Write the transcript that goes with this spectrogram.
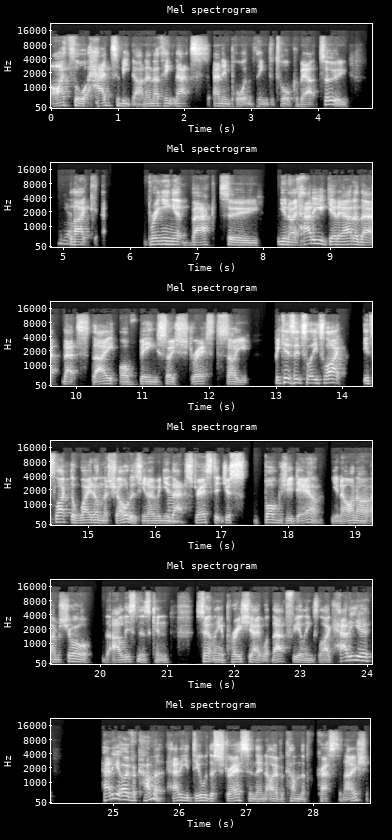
I thought had to be done. And I think that's an important thing to talk about too. Yeah. Like bringing it back to you know how do you get out of that that state of being so stressed so you because it's it's like it's like the weight on the shoulders you know when you're yeah. that stressed it just bogs you down you know and I, i'm sure our listeners can certainly appreciate what that feeling's like how do you how do you overcome it how do you deal with the stress and then overcome the procrastination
